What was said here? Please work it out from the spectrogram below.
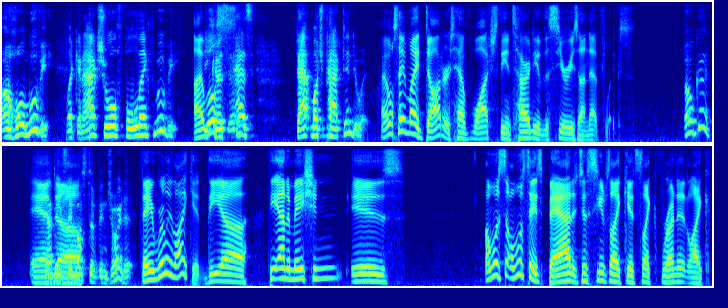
a whole movie, like an actual full length movie, I will. because s- it has that much packed into it. I will say my daughters have watched the entirety of the series on Netflix. Oh, good. And that means uh, they must have enjoyed it. they really like it. The uh, the animation is I almost almost say it's bad. It just seems like it's like running like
